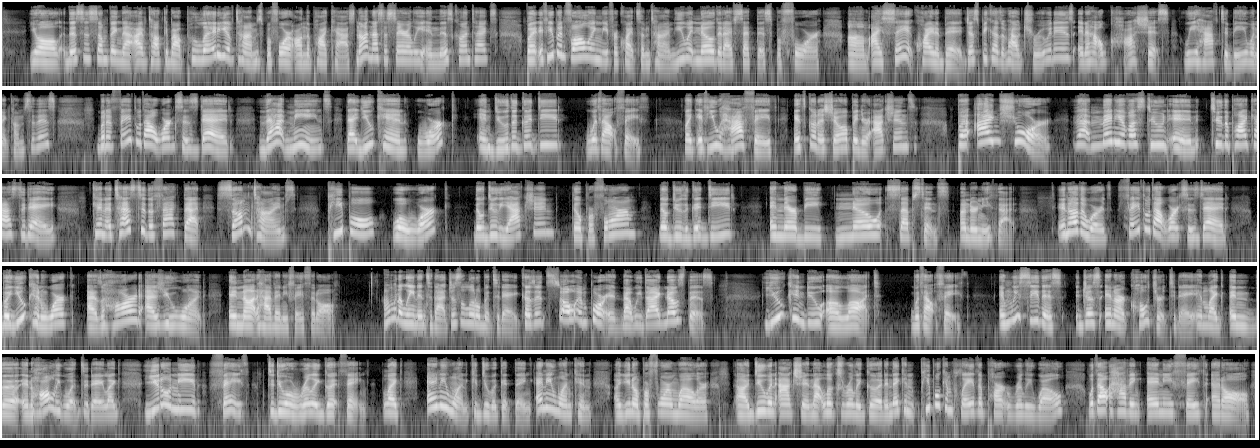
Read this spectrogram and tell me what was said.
Y'all, this is something that I've talked about plenty of times before on the podcast, not necessarily in this context, but if you've been following me for quite some time, you would know that I've said this before. Um, I say it quite a bit just because of how true it is and how cautious we have to be when it comes to this. But if faith without works is dead, that means that you can work and do the good deed without faith. Like if you have faith, it's going to show up in your actions. But I'm sure that many of us tuned in to the podcast today can attest to the fact that sometimes people will work, they'll do the action, they'll perform, they'll do the good deed, and there be no substance underneath that. In other words, faith without works is dead, but you can work as hard as you want and not have any faith at all. I want to lean into that just a little bit today because it's so important that we diagnose this. You can do a lot without faith. And we see this just in our culture today and like in the in Hollywood today. Like you don't need faith to do a really good thing. Like anyone can do a good thing. Anyone can, uh, you know, perform well or uh, do an action that looks really good. And they can, people can play the part really well without having any faith at all.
